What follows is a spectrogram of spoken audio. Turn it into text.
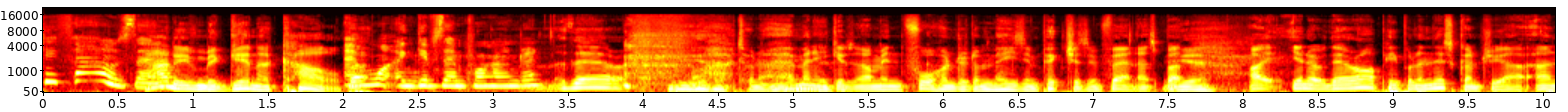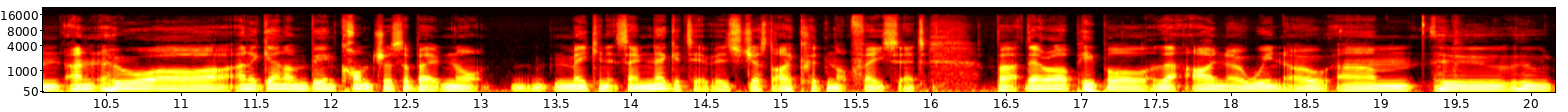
Fifty thousand. How do you even begin a cull? and what? It gives them four hundred. there. I don't know how many he gives. I mean, four hundred amazing pictures. In fairness, but Yeah. I, you know, there are people in this country, uh, and and who are, and again, I'm being conscious about not making it sound negative. It's just I could not face it. But there are people that I know, we know, um, who who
